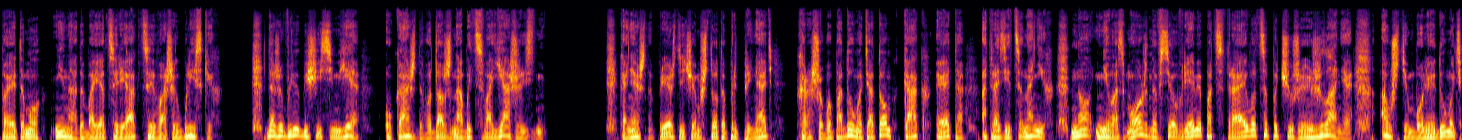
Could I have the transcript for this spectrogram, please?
Поэтому не надо бояться реакции ваших близких. Даже в любящей семье у каждого должна быть своя жизнь. Конечно, прежде чем что-то предпринять, хорошо бы подумать о том, как это отразится на них. Но невозможно все время подстраиваться под чужие желания, а уж тем более думать,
